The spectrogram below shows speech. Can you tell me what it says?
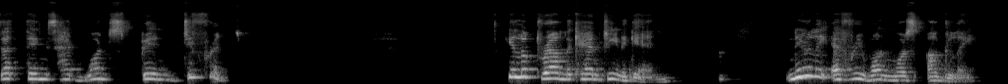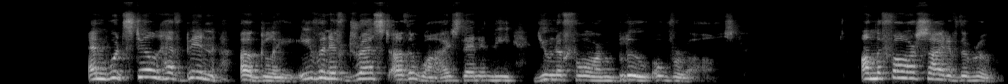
that things had once been different? He looked round the canteen again. Nearly everyone was ugly, and would still have been ugly, even if dressed otherwise than in the uniform blue overalls. On the far side of the room,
